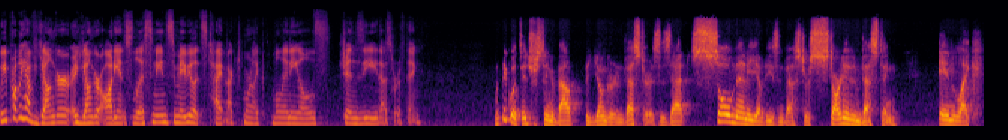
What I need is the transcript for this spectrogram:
We probably have younger a younger audience listening, so maybe let's tie it back to more like millennials, Gen Z, that sort of thing. I think what's interesting about the younger investors is that so many of these investors started investing in like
